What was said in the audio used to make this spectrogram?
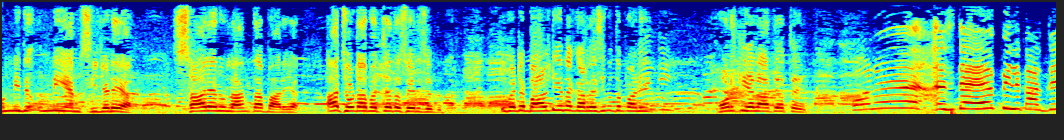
19 ਦੇ 19 ਐਮਸੀ ਜਿਹੜੇ ਆ ਸਾਰਿਆਂ ਨੂੰ ਲਾਂਤਾ ਪਾ ਰਿਹਾ ਆ। ਛੋਟਾ ਬੱਚਾ ਤਾਂ ਸਵੇਰੇ ਸਿੱਧ ਤੂੰ ਬੇਟੇ ਬਾਲਟੀਆਂ ਨਾਲ ਕਰ ਰਹੇ ਸੀ ਨਾ ਤੂੰ ਪਾਣੀ? ਹੁਣ ਕੀ ਹਾਲਾਤ ਹੈ ਉੱਥੇ? ਅਪੀਲ ਕਰਦੇ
